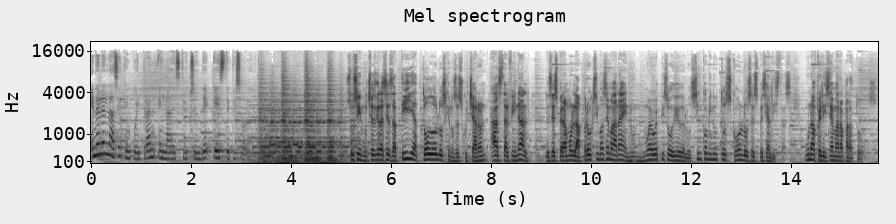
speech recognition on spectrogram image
en el enlace que encuentran en la descripción de este episodio. Susi, muchas gracias a ti y a todos los que nos escucharon hasta el final. Les esperamos la próxima semana en un nuevo episodio de los 5 minutos con los especialistas. Una feliz semana para todos.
